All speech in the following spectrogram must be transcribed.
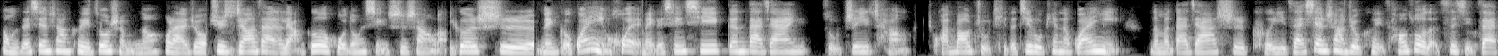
那我们在线上可以做什么呢？后来就聚焦在两个活动形式上了，一个是那个观影会，每个星期跟大家组织一场环保主题的纪录片的观影。那么大家是可以在线上就可以操作的，自己在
